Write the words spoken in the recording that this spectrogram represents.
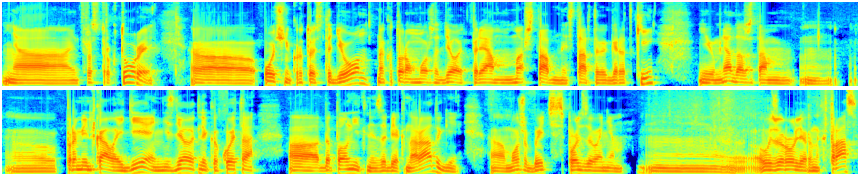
инфраструктурой. А, очень крутой стадион, на котором можно делать прям масштабные стартовые городки. И у меня даже там э, промелькала идея, не сделать ли какой-то а, дополнительный забег на радуге, может быть, с использованием лыжероллерных трасс.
